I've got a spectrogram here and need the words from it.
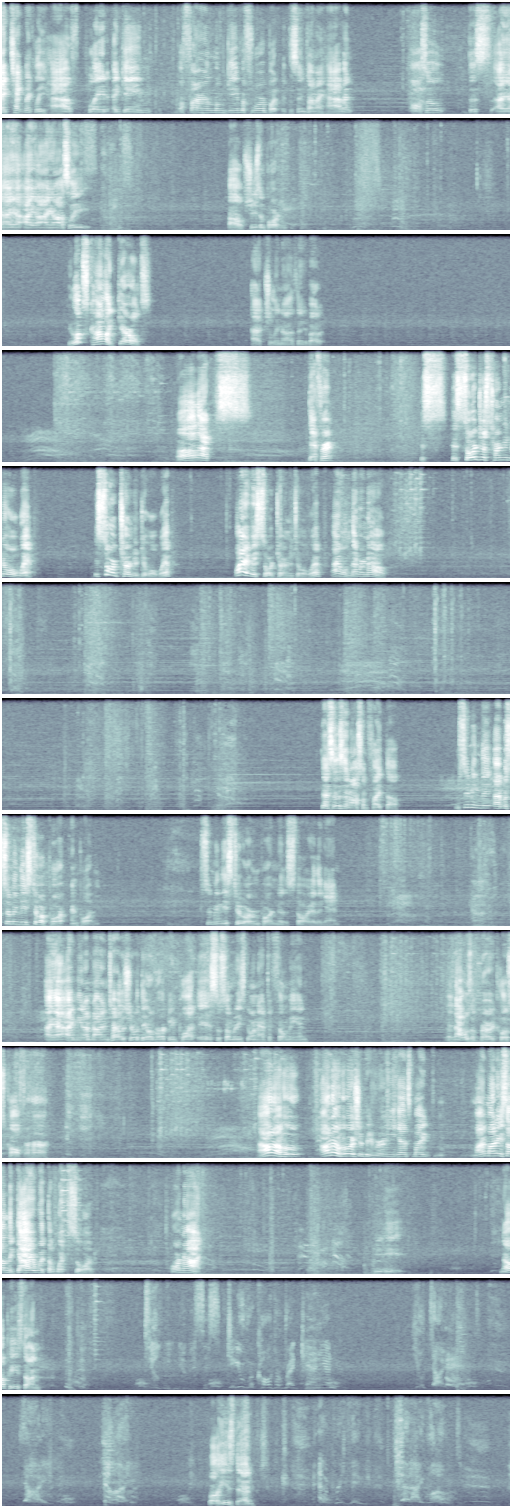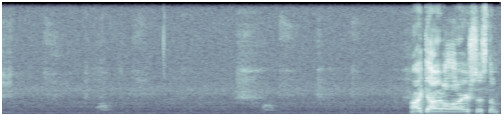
I technically have played a game, a Fire Emblem game before, but at the same time I haven't. Also, this, I, I, I, I honestly... Oh, she's important. He looks kind of like Geralt. Actually, now I think about it. Oh, that's different. His his sword just turned into a whip. His sword turned into a whip. Why did his sword turn into a whip? I will never know. This is an awesome fight, though. I'm assuming the, I'm assuming these two are por- important. Assuming these two are important to the story of the game. I I mean I'm not entirely sure what the overarching plot is, so somebody's going to have to fill me in. And that was a very close call for her. I don't know who I don't know who I should be rooting against. My my money's on the guy with the whip sword. Or not. He, he... Nope, he's done. Well, he's dead. I got it all out of your system.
